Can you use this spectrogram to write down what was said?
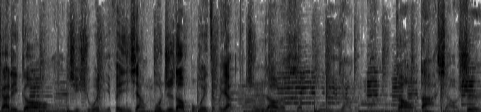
嘎哩供，继续为你分享不知道不会怎么样，知道了很不一样的广告大小事。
